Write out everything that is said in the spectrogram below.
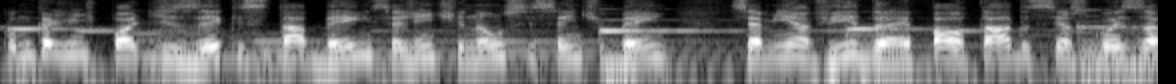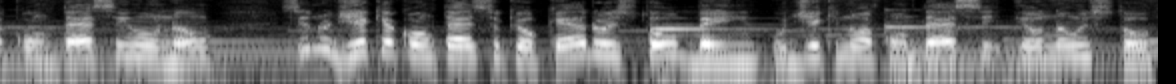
Como que a gente pode dizer que está bem se a gente não se sente bem? Se a minha vida é pautada se as coisas acontecem ou não? Se no dia que acontece o que eu quero, eu estou bem, o dia que não acontece, eu não estou.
